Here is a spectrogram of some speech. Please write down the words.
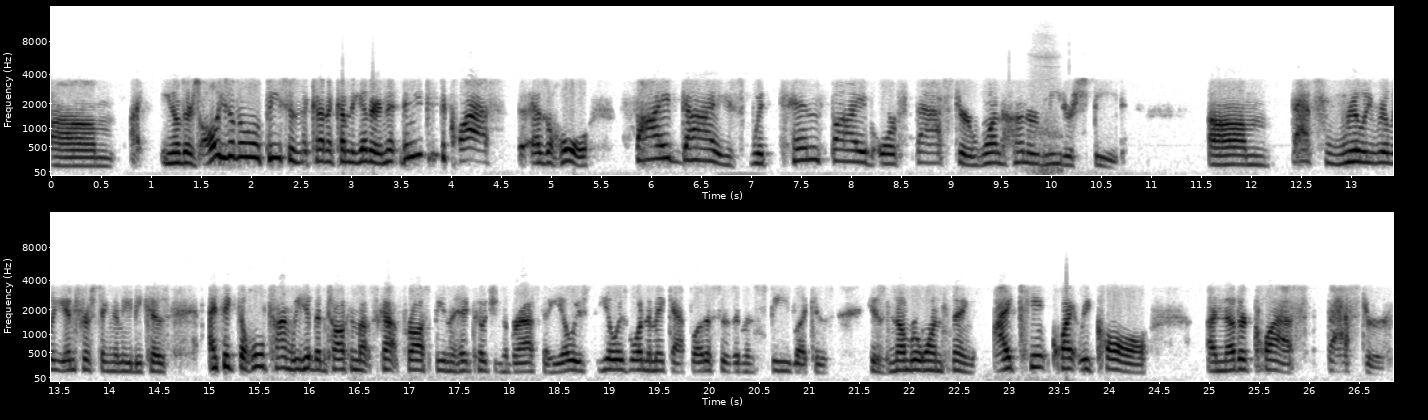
Um, I, you know, there's all these other little pieces that kind of come together, and then you get the class as a whole. Five guys with 10-5 or faster 100 meter speed. Um, that's really, really interesting to me because I think the whole time we had been talking about Scott Frost being the head coach in Nebraska, he always he always wanted to make athleticism and speed like his his number one thing. I can't quite recall another class faster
